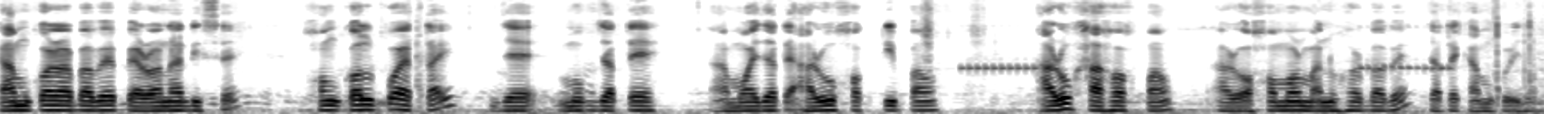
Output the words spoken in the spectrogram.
কাম কৰাৰ বাবে প্ৰেৰণা দিছে। সংকল্প এটাই যে মোক যাতে মই যাতে আৰু শক্তি পাওঁ আৰু সাহস পাওঁ। আৰু অসমৰ মানুহৰ বাবে যাতে কাম কৰি যাব।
